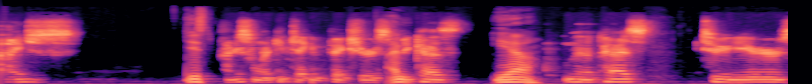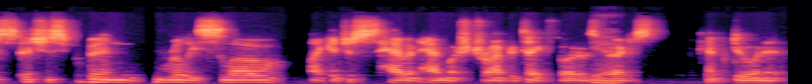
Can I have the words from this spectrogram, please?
I just just I just want to keep taking pictures I'm- because yeah in the past two years, it's just been really slow. Like I just haven't had much drive to take photos, Yeah. but I just kept doing it.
